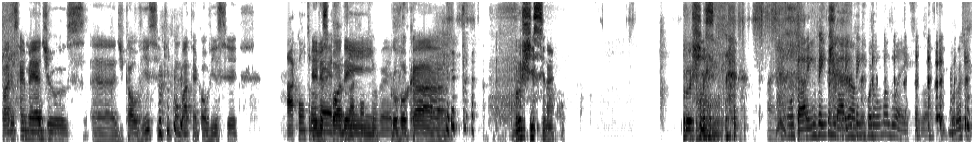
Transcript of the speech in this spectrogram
vários remédios é, de calvície que combatem a calvície eles podem provocar broxice, né? Broxice. o cara, invent... o cara inventou uma doença agora. Broxice.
